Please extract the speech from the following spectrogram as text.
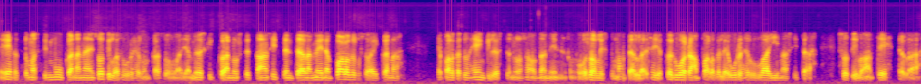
ehdottomasti mukana näin sotilasurheilun tasolla ja myöskin kannustetaan sitten täällä meidän palvelusaikana – ja palkatun henkilöstön osalta niin osallistumaan tällaiseen, jotka suoraan palvelee urheilulajina sitä sotilaan tehtävää.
